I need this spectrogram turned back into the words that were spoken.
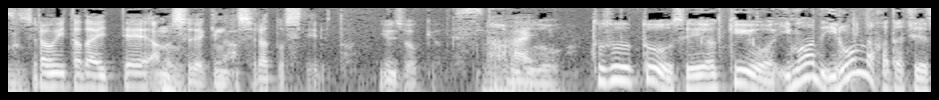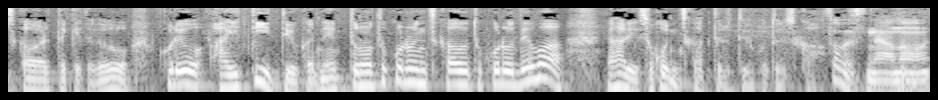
そちらをいただいてあの収益の柱としていると。いう状況です。なるほど。はい、とすると、製薬企業は今までいろんな形で使われてきたけど、これを IT っていうか、ネットのところに使うところでは、やはりそこに使ってるということですか？そうですね、あの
